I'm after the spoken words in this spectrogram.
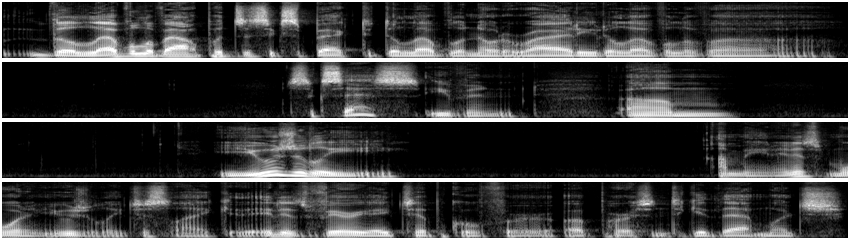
the level of output that's expected, the level of notoriety, the level of uh, success, even. Um, usually, I mean, and it's more than usually, just like it is very atypical for a person to get that much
